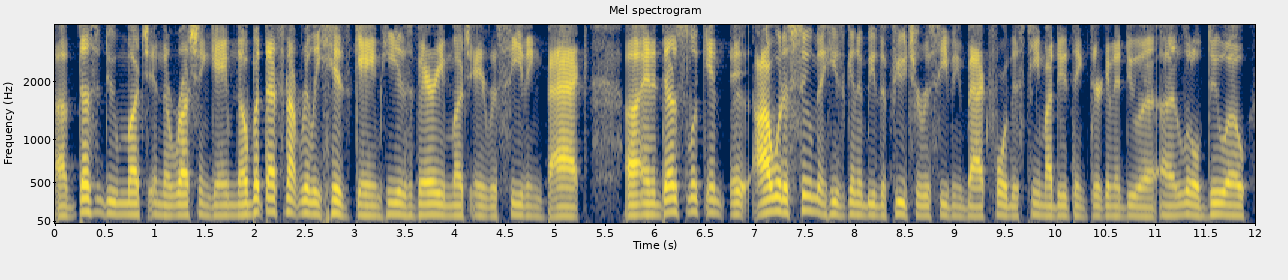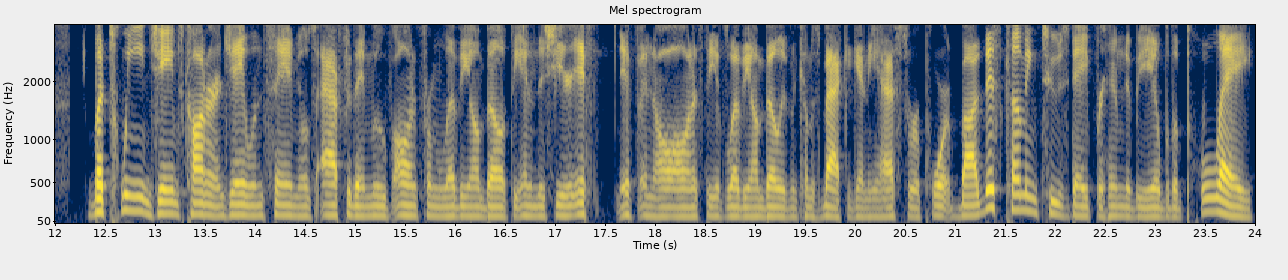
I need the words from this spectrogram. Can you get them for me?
Uh, doesn't do much in the rushing game though, but that's not really his game. He is very much a receiving back, uh, and it does look in. It, I would assume that he's going to be the future receiving back for this team. I do think they're going to do a, a little duo between James Conner and Jaylen Samuels after they move on from Le'Veon Bell at the end of this year. If, if in all honesty, if Le'Veon Bell even comes back again, he has to report by this coming Tuesday for him to be able to play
